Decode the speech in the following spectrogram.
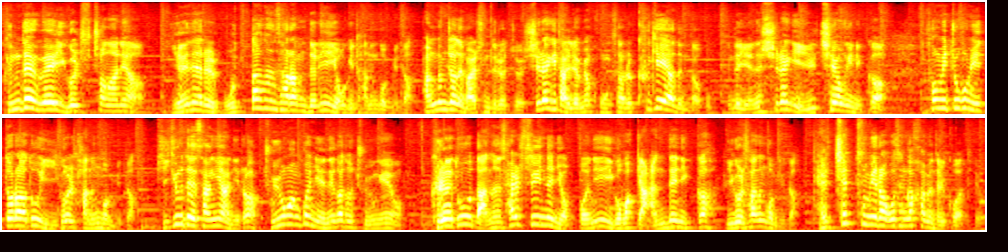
근데 왜 이걸 추천하냐? 얘네를 못 다는 사람들이 여기 다는 겁니다. 방금 전에 말씀드렸죠. 실외기 달려면 공사를 크게 해야 된다고. 근데 얘는 실외기 일체형이니까 소음이 조금 있더라도 이걸 다는 겁니다. 비교 대상이 아니라 조용한 건 얘네가 더 조용해요. 그래도 나는 살 수 있는 여건이 이거밖에 안 되니까 이걸 사는 겁니다. 대체품이라고 생각하면 될 것 같아요.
